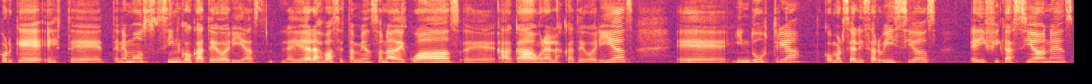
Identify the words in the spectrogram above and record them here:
porque este, tenemos cinco categorías. La idea de las bases también son adecuadas eh, a cada una de las categorías. Eh, industria, comercial y servicios, edificaciones,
